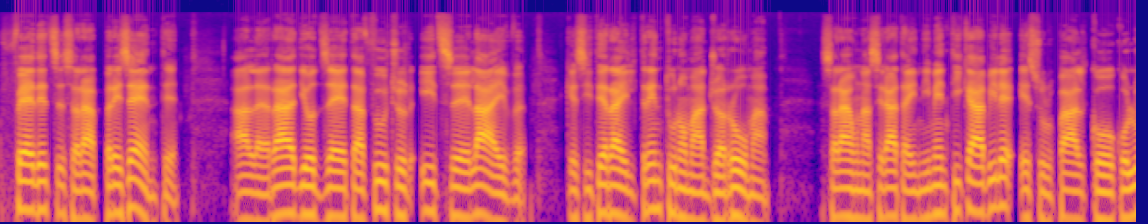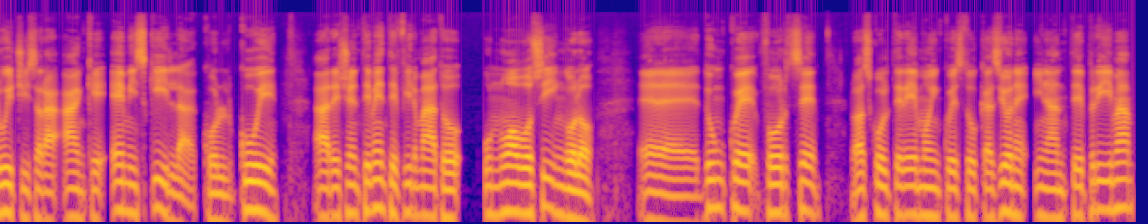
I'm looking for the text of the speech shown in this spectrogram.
Fedez sarà presente al Radio Z Future Hits Live che si terrà il 31 maggio a Roma. Sarà una serata indimenticabile e sul palco con lui ci sarà anche Amy Schilla, con cui ha recentemente firmato un nuovo singolo. Eh, dunque forse lo ascolteremo in questa occasione in anteprima.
